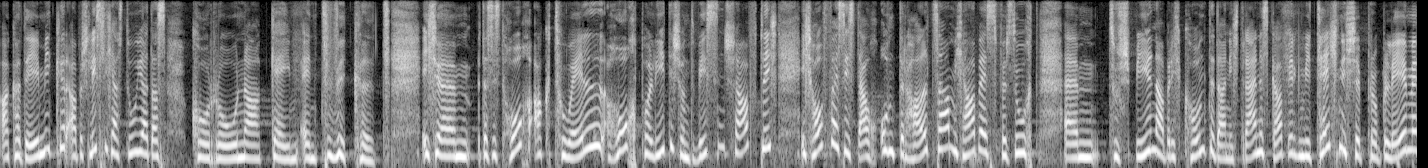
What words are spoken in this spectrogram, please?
Akademiker, aber schließlich hast du ja das Corona-Game entwickelt. Ich, ähm, das ist hochaktuell, hochpolitisch und wissenschaftlich. Ich hoffe, es ist auch unterhaltsam. Ich habe es versucht ähm, zu spielen, aber ich konnte da nicht rein. Es gab irgendwie technische Probleme.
